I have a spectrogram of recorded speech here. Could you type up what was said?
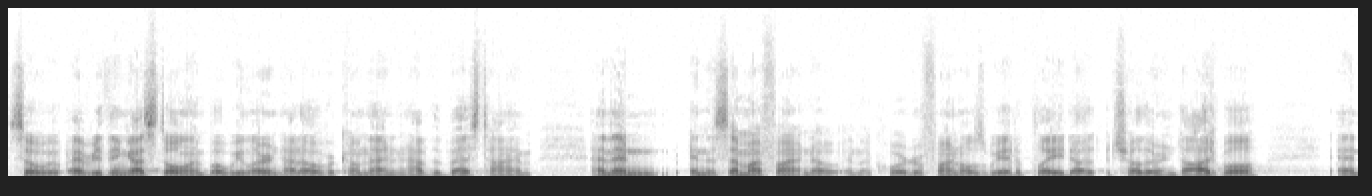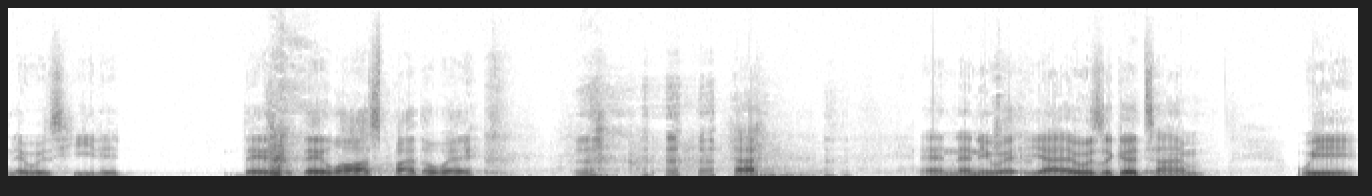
So everything got stolen, but we learned how to overcome that and have the best time. And then in the semifinal, no, in the quarterfinals, we had to play each other in dodgeball, and it was heated. They they lost, by the way. and anyway, yeah, it was a good time. We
